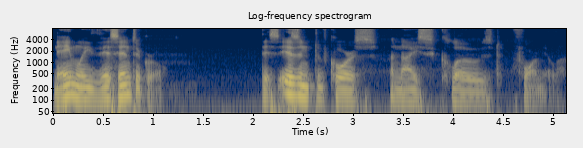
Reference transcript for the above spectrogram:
namely this integral. This isn't, of course, a nice closed formula.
